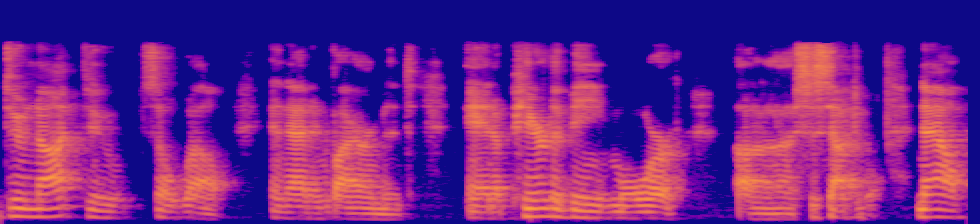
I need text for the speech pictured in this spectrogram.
do not do so well in that environment and appear to be more uh, susceptible. Now,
